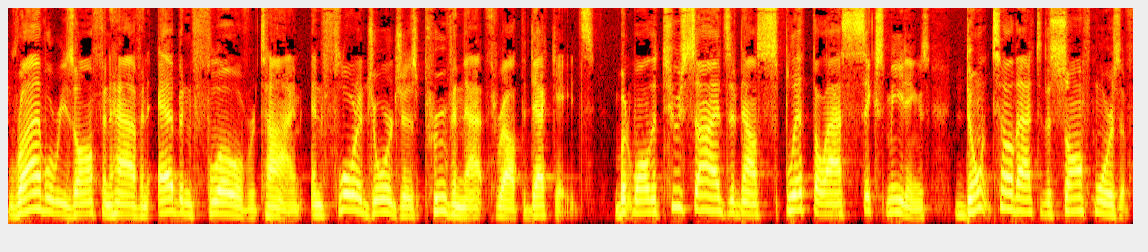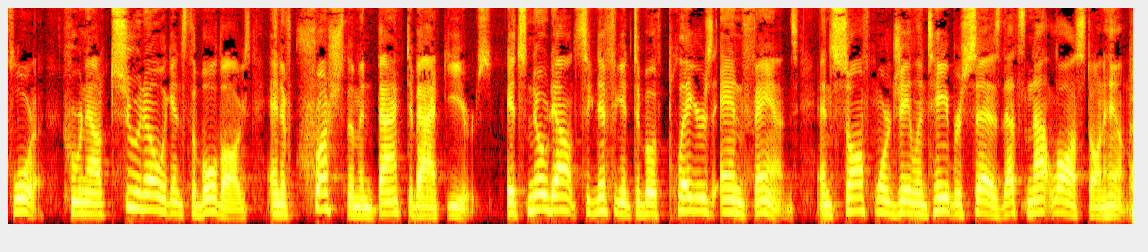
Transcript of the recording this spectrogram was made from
Rivalries often have an ebb and flow over time, and Florida Georgia has proven that throughout the decades. But while the two sides have now split the last six meetings, don't tell that to the sophomores at Florida, who are now 2 0 against the Bulldogs and have crushed them in back to back years. It's no doubt significant to both players and fans, and sophomore Jalen Tabor says that's not lost on him.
